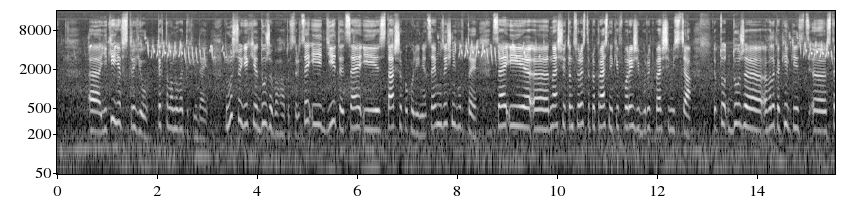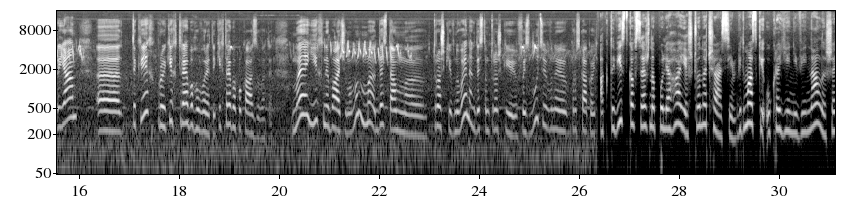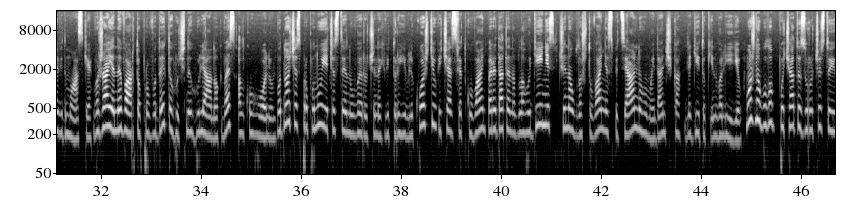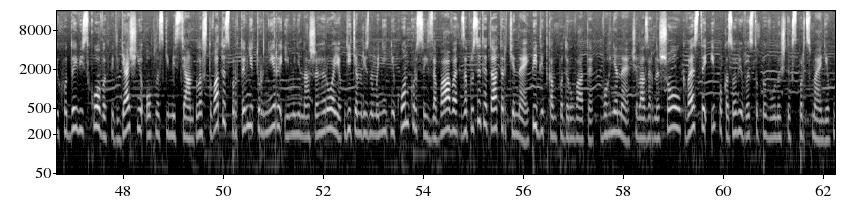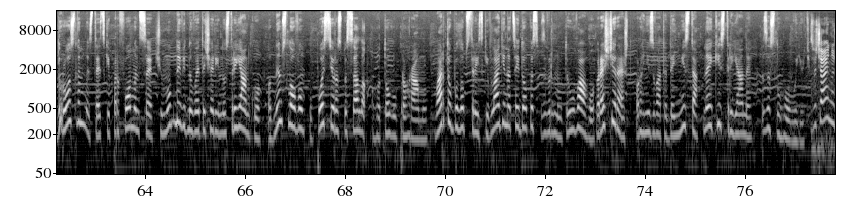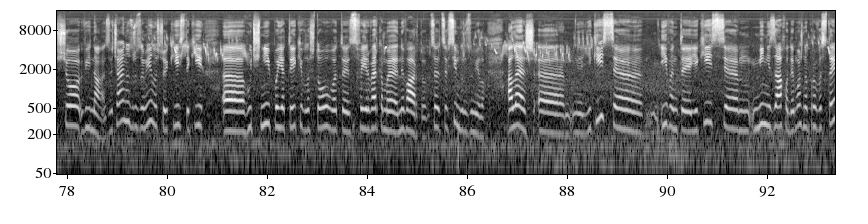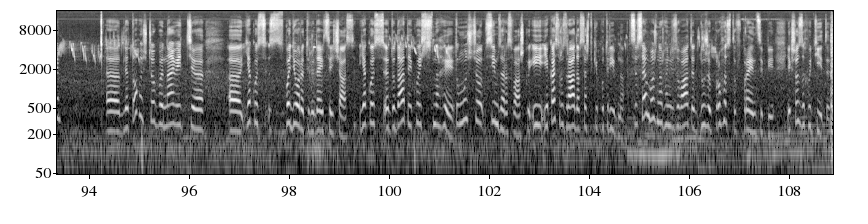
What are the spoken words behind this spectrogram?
які є в строю, тих талановитих людей. Тому що їх є дуже багато в строю. Це і діти, це і старше покоління, це і музичні гурти, це і е, наші танцюристи прекрасні, які в Парижі беруть перші місця. Тобто дуже велика кількість е, стріян, е, таких, про яких треба говорити, яких треба показувати. Ми їх не бачимо. Ми, ми десь там е, трошки в новинах, десь там трошки в Фейсбуці вони проскакують. Активістка все ж наполягає, що на часі від маски Україні війна лише від маски. Вважає, не варто проводити гучних гулянок без алкоголю. Водночас пропонує частину виручених від торгівлі коштів під час святкувань передати на благодійність чи на облаштування спеціального майданчика для діток-інвалідів. Можна було б почати з урочистої ходи військових під вдячні оплески містян, влаштувати спортивні турніри імені наших героїв, дітям різноманітні конкурси і забави, запросити театр тіней, підліткам подарувати вогняне чи лазерне шоу, квести і показові виступи вуличних спортсменів, дорослим мистецькі перформанси. Чому б не відновити чарівну стріянку? Одним словом, у пості розписала готову програму. Варто було б стрийській владі на цей допис звернути увагу. Врешті-решт організувати день міста, на який стріяни заслуговують. Звичайно, що війна. Звичайно, зрозуміло, що якісь такі е, гучні поятики влаштовувати з феєрверками не варто. Це, це всім зрозуміло. Але ж е, якісь е, івенти, якісь е, міні-заходи можна провести е, для того, щоб навіть. Е, Якось збадьорити людей в цей час, якось е, додати якоїсь снаги, тому що всім зараз важко, і якась розрада все ж таки потрібна. Це все можна організувати дуже просто, в принципі, якщо захотіти.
